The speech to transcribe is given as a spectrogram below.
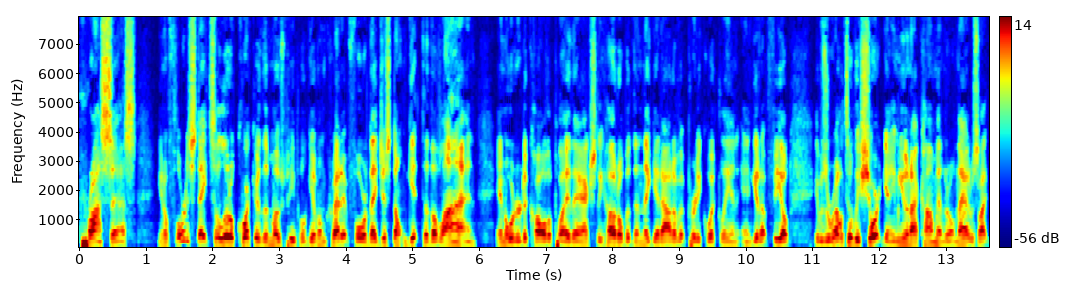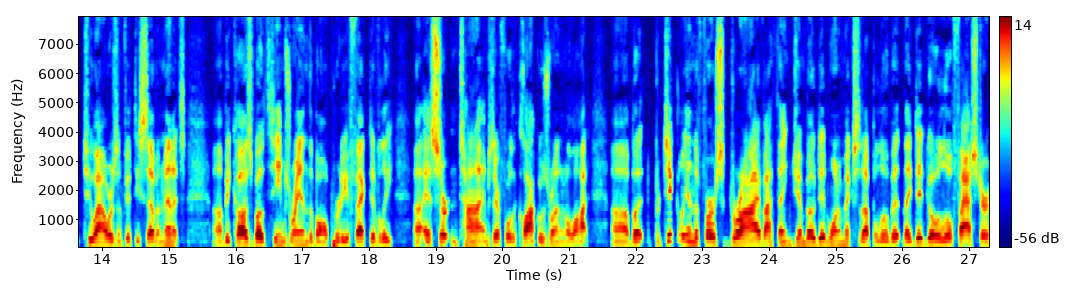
process you know, Florida State's a little quicker than most people give them credit for. They just don't get to the line in order to call the play. They actually huddle, but then they get out of it pretty quickly and, and get upfield. It was a relatively short game. You and I commented on that. It was like two hours and 57 minutes uh, because both teams ran the ball pretty effectively uh, at certain times. Therefore, the clock was running a lot. Uh, but particularly in the first drive, I think Jimbo did want to mix it up a little bit. They did go a little faster,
